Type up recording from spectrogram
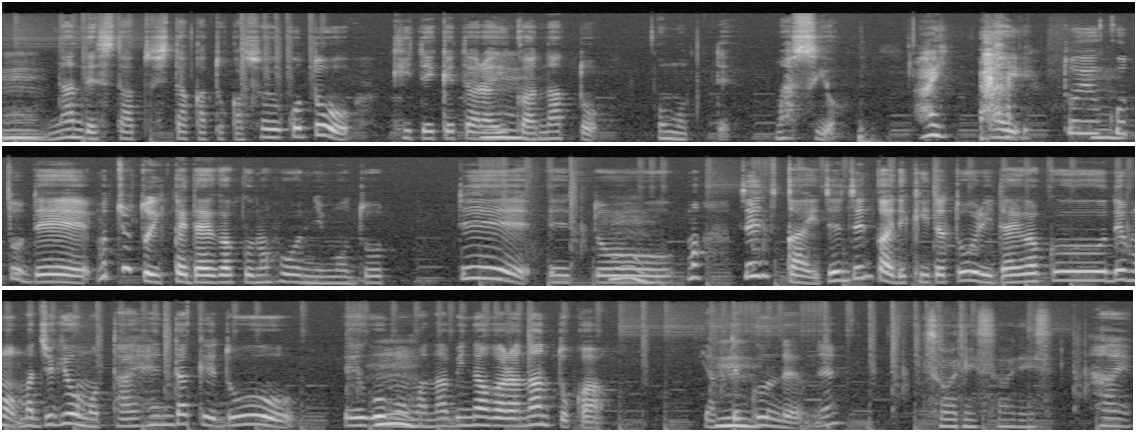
うん。なんでスタートしたかとかそういうことを聞いていけたらいいかなと思ってますよ。はい。はい、ということで、まあ、ちょっと一回大学の方に戻って、えっとうまあ、前回前々回で聞いた通り大学でも、まあ、授業も大変だけど英語も学びながらなんとかやっていくんだよね。そうですそうです。はい、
